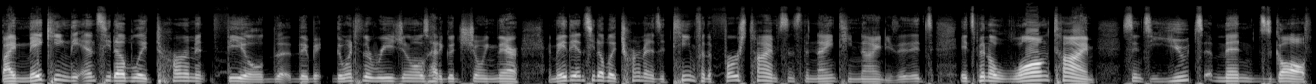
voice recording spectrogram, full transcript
by making the NCAA tournament field. They they went to the regionals, had a good showing there, and made the NCAA tournament as a team for the first time since the 1990s. It's it's been a long time since Utes men's golf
